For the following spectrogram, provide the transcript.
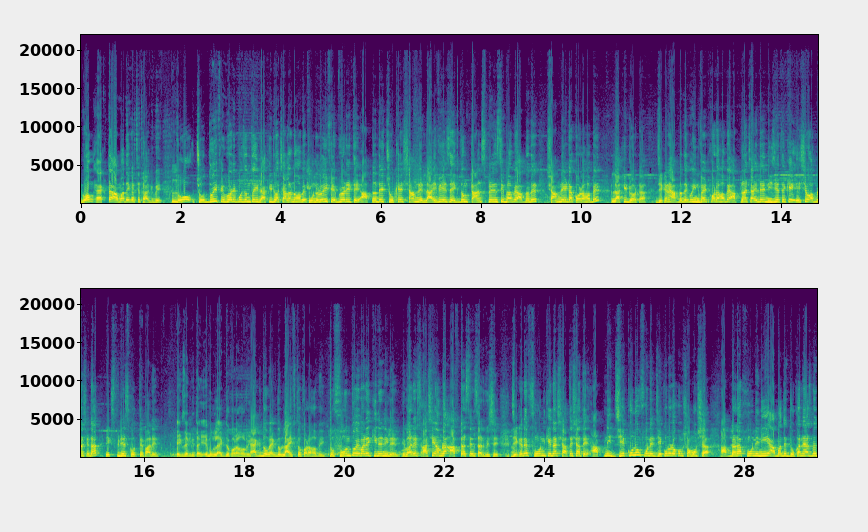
এবং একটা আমাদের কাছে থাকবে। তো চোদ্দই ফেব্রুয়ারি পর্যন্ত এই লাকি ড্র চালানো হবে। পনেরোই ফেব্রুয়ারিতে আপনাদের চোখের সামনে লাইভে এসে একদম ট্রান্সপারেন্সি ভাবে আপনাদের সামনে এটা করা হবে লাকি ড্রটা যেখানে আপনাদেরকে ইনভাইট করা হবে। আপনারা চাইলে নিজে থেকে এসেও আপনারা সেটা এক্সপিরিয়েন্স করতে পারেন। এক্স্যাক্টলি তাই এবং লাইভ তো করা হবে একদম একদম লাইভ তো করা হবেই। তো ফোন তো এবারে কিনে নিলেন। এবারে আসি আমরা আফটার সেল সার্ভিসে যেখানে ফোন কেনার সাথে সাথে আপনি যে কোনো ফোনে যে কোনো রকম সমস্যা আপনারা ফোন নিয়ে আমাদের দোকানে আসবেন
